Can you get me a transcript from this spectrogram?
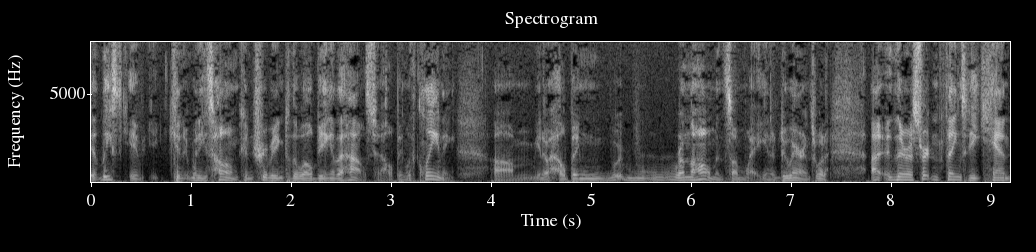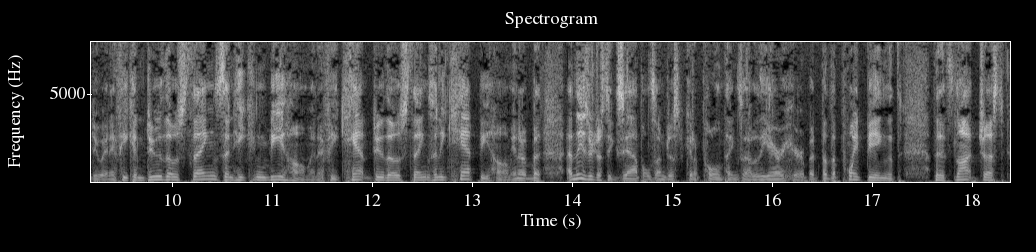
at least if, can, when he's home, contributing to the well-being of the house, helping with cleaning, um, you know, helping w- run the home in some way, you know, do errands. What uh, there are certain things that he can do, and if he can do those things, then he can be home. And if he can't do those things, then he can't be home. You know, but and these are just examples. I'm just kind of pulling things out of the air here. But but the point being that that it's not just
